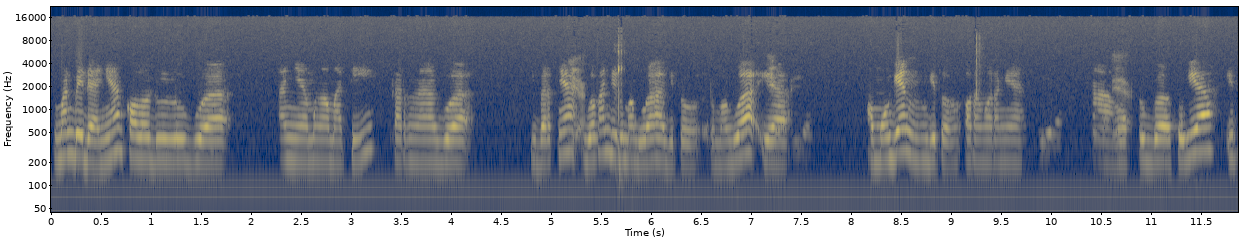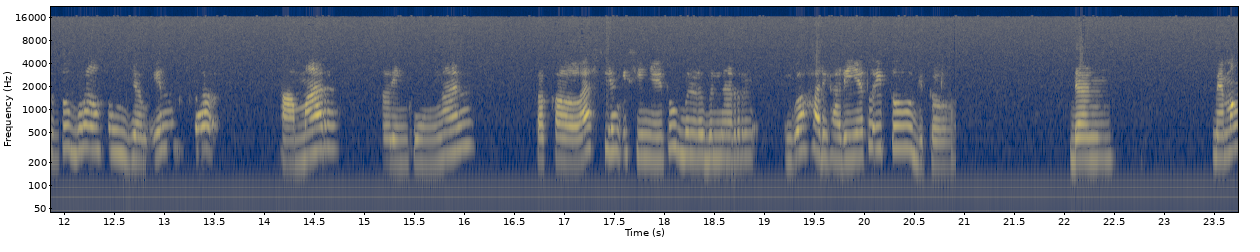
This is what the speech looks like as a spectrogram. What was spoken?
Cuman bedanya kalau dulu gua hanya mengamati karena gua ibaratnya Iya. gua kan di rumah gua gitu. Rumah gua ya Iya, iya. Homogen gitu orang-orangnya. Iya. Nah, Iya. waktu gue kuliah itu tuh gue langsung jamin ke kamar, ke lingkungan, ke kelas yang isinya itu bener-bener gue hari-harinya tuh itu gitu. Dan memang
